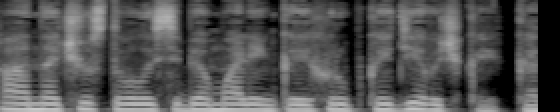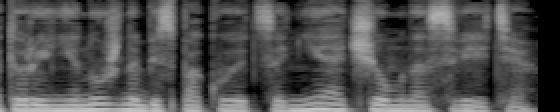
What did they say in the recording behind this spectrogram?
А она чувствовала себя маленькой и хрупкой девочкой, которой не нужно беспокоиться ни о чем на свете.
